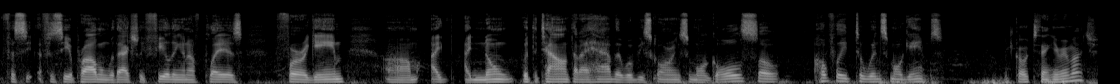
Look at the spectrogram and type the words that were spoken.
foresee, foresee a problem with actually fielding enough players for a game. Um, I, I know with the talent that I have that we'll be scoring some more goals, so hopefully to win some more games. Coach, thank you very much.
